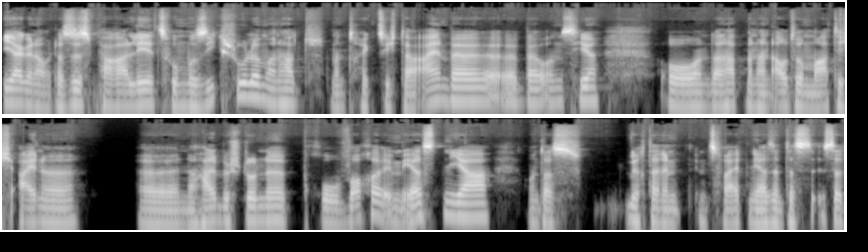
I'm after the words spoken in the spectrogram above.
Ja, genau. Das ist parallel zur Musikschule. Man hat, man trägt sich da ein bei, äh, bei uns hier und dann hat man dann automatisch eine äh, eine halbe Stunde pro Woche im ersten Jahr und das wird dann im, im zweiten Jahr sind das, ist das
